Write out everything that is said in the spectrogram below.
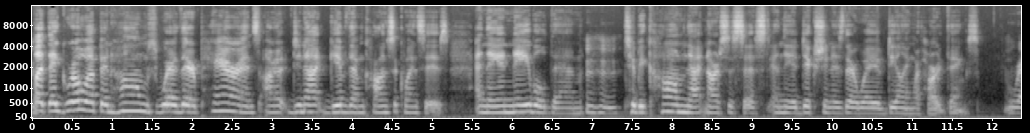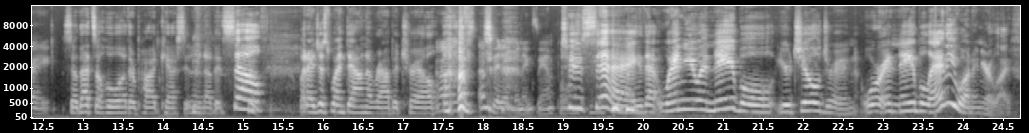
but they grow up in homes where their parents are do not give them consequences, and they enabled them to become that narcissist, and the addiction is their way of dealing with hard things. Right. So that's a whole other podcast in and of itself. but I just went down a rabbit trail Uh, a bit of an example. to say that when you enable your children or enable anyone in your life,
